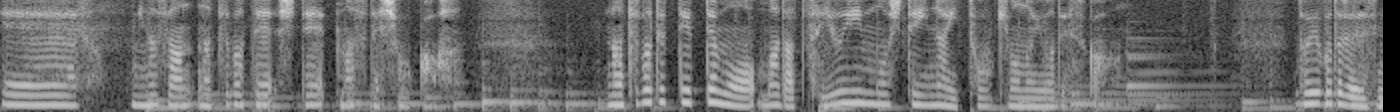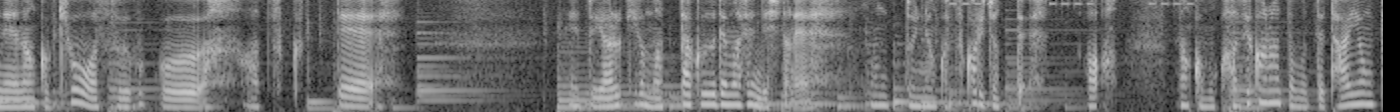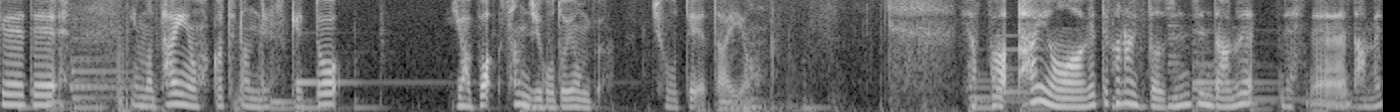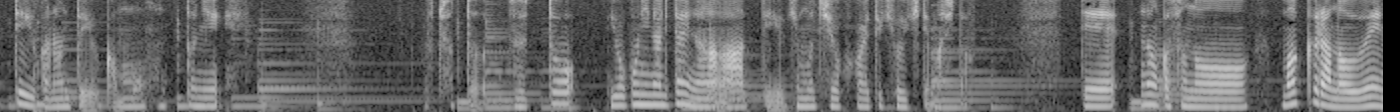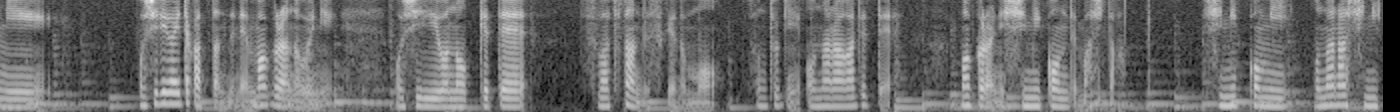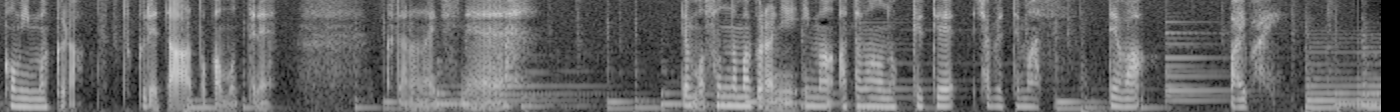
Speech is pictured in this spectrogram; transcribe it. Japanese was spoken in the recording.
え、皆さん夏バテしてますでしょうか？夏バテって言ってもまだ梅雨入りもしていない東京のようですが。ということでですねなんか今日はすごく暑くてえっとやる気が全く出ませんでしたね。本当になんか疲れちゃって。あなんかもう風邪かなと思って体温計で今体温を測ってたんですけどやば35度4分。超低体温。やっぱ体温を上げていかないと全然ダメですね。ダメっていうかなんていうかもう本当にちょっとずっと横になりたいなっていう気持ちを抱えて今日生きてました。でなんかその枕の上にお尻が痛かったんでね枕の上にお尻を乗っけて座ってたんですけどもその時におならが出て枕に染み込んでました。染み込みおなら染み込み枕作れたとか思ってね。くだらないですね。でもそんな枕に今頭を乗っけて喋ってます。ではバイバイ。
